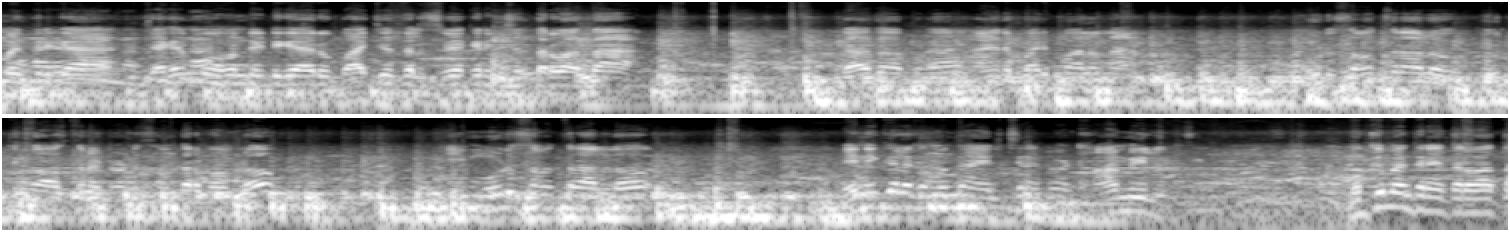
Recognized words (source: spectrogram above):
ముఖ్యమంత్రిగా జగన్మోహన్ రెడ్డి గారు బాధ్యతలు స్వీకరించిన తర్వాత దాదాపుగా ఆయన పరిపాలన మూడు సంవత్సరాలు పూర్తిగా వస్తున్నటువంటి సందర్భంలో ఈ మూడు సంవత్సరాల్లో ఎన్నికలకు ముందు ఆయన ఇచ్చినటువంటి హామీలు ముఖ్యమంత్రి అయిన తర్వాత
